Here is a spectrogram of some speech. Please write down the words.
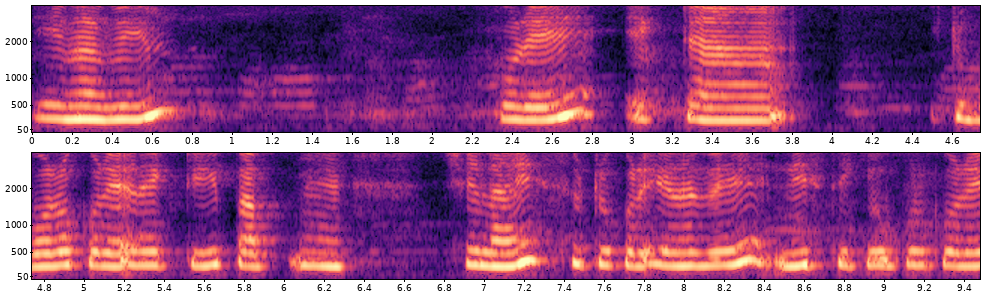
এভাবে করে একটা একটু বড় করে আর একটি পাপ সেলাই ছোটো করে এভাবে নিচ থেকে উপর করে,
